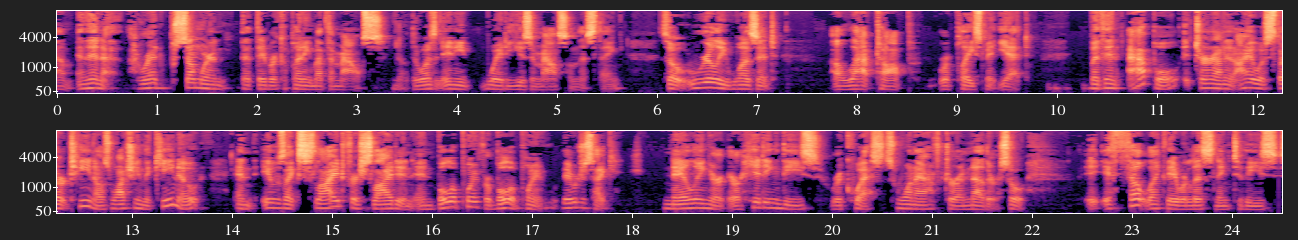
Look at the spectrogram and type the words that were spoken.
Um, and then I, I read somewhere that they were complaining about the mouse. You know, there wasn't any way to use a mouse on this thing, so it really wasn't a laptop replacement yet. But then Apple, it turned on in iOS 13. I was watching the keynote, and it was like slide for slide and, and bullet point for bullet point. They were just like nailing or, or hitting these requests one after another. So it, it felt like they were listening to these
